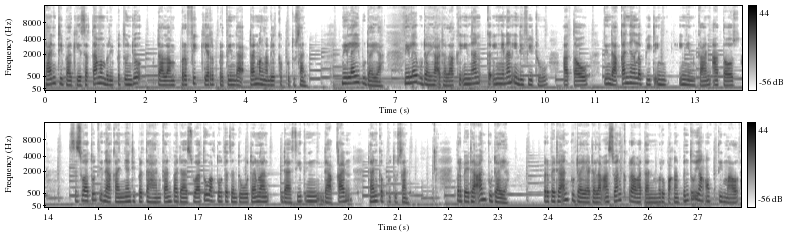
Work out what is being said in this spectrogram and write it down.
dan dibagi serta memberi petunjuk dalam berpikir, bertindak, dan mengambil keputusan. Nilai budaya. Nilai budaya adalah keinginan keinginan individu atau tindakan yang lebih diinginkan atau sesuatu tindakan yang dipertahankan pada suatu waktu tertentu dan melandasi tindakan dan keputusan. Perbedaan budaya Perbedaan budaya dalam asuhan keperawatan merupakan bentuk yang optimal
